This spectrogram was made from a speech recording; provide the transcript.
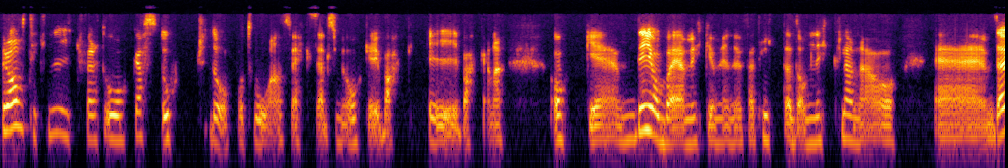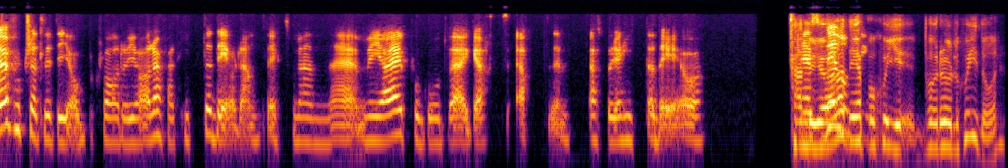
bra teknik för att åka stort då på tvåans växel som jag åker i, back, i backarna. Och eh, det jobbar jag mycket med nu för att hitta de nycklarna. Och, där har jag fortsatt lite jobb kvar att göra för att hitta det ordentligt. Men, eh, men jag är på god väg att, att, att börja hitta det. Och, kan du göra det, det på, skid, på rullskidor?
